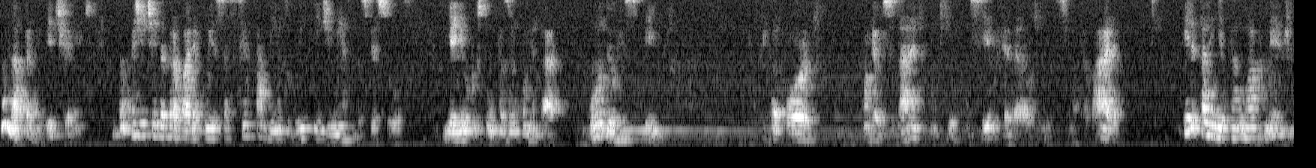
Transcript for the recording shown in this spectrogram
Não dá para viver diferente. Então, a gente ainda trabalha com esse assentamento do entendimento das pessoas. E aí eu costumo fazer um comentário. Quando eu respeito e concordo com a velocidade com que o Conselho Federal de Medicina trabalha, ele está limitando o ato médico.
